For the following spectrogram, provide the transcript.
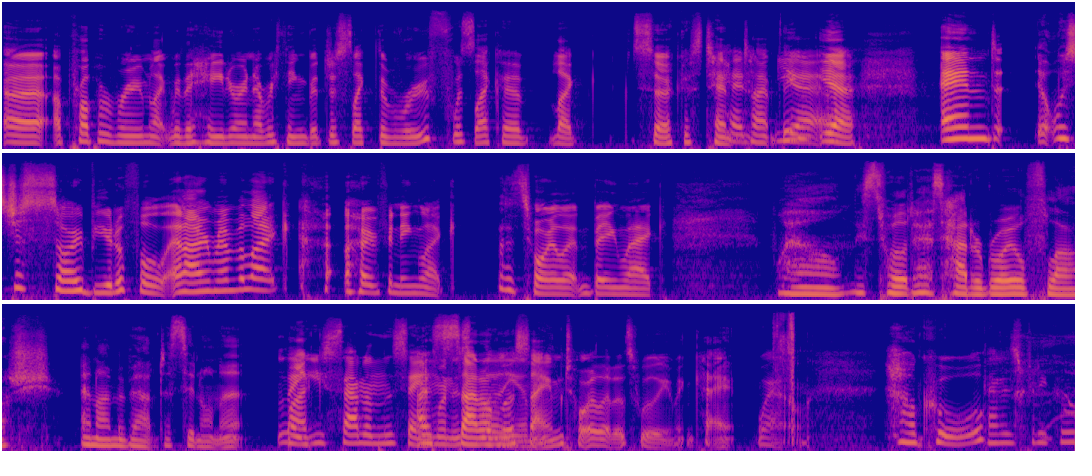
a, a proper room, like with a heater and everything, but just like the roof was like a like circus tent, Tent, type thing. yeah. yeah, and it was just so beautiful. And I remember like opening like the toilet and being like, "Well, this toilet has had a royal flush, and I'm about to sit on it." Like, Like, you sat on the same I one sat on the same toilet as William and Kate. Wow, How cool! that is pretty cool.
